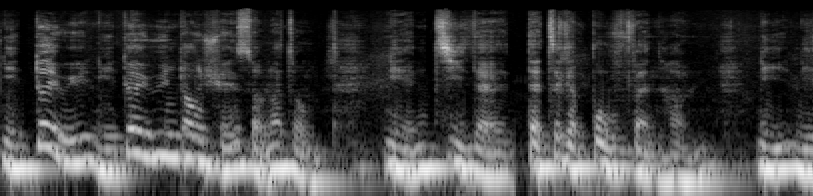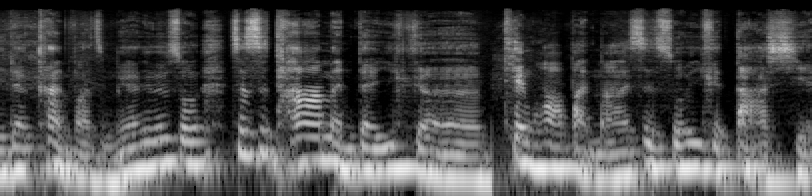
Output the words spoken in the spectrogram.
你对于你对运动选手那种年纪的的这个部分哈，你你的看法怎么样？就是说这是他们的一个天花板。还是说一个大线？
